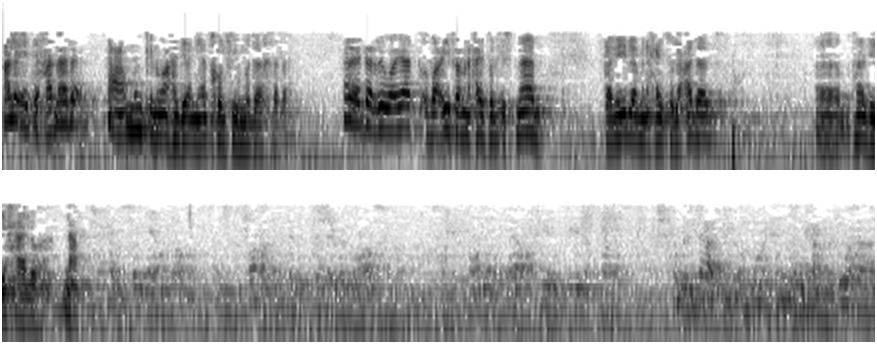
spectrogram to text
على أي حال هذا نعم ممكن واحد يعني يدخل في مداخلة. هذه الروايات ضعيفة من حيث الإسناد قليلة من حيث العدد. آه هذه حالها. نعم. بالفعل في أمور هم بيعملوها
